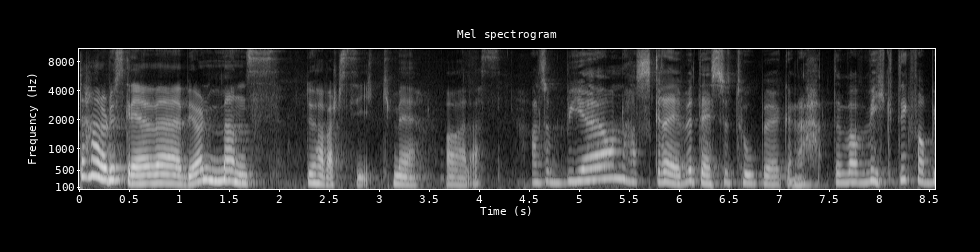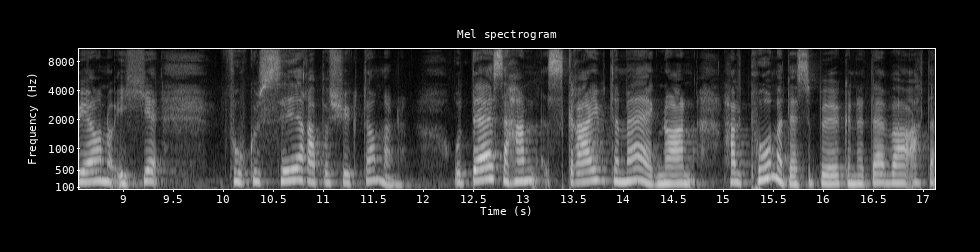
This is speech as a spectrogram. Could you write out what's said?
Det her har du skrevet, Bjørn, mens du har vært syk med ALS. Altså, Bjørn har skrevet disse to bøkene. Det var viktig for Bjørn å ikke fokusere på sykdommen. Og det som han skrev til meg når han holdt på med disse bøkene, det var at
